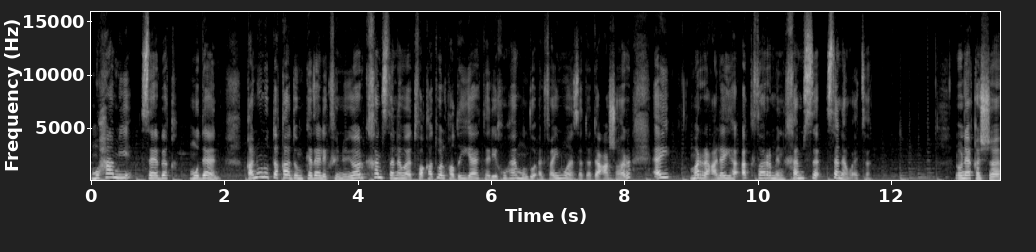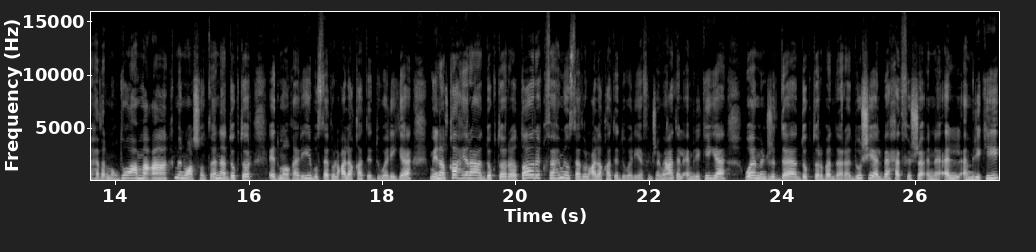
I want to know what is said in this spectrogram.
محامي سابق مدان قانون التقادم كذلك في نيويورك خمس سنوات فقط والقضية تاريخها منذ 2016 أي مر عليها أكثر من خمس سنوات. نناقش هذا الموضوع مع من واشنطن الدكتور إدمون غريب أستاذ العلاقات الدولية. من القاهرة الدكتور طارق فهمي أستاذ العلاقات الدولية في الجامعة الأمريكية. ومن جدة الدكتور بندر الدوشي الباحث في الشأن الأمريكي.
